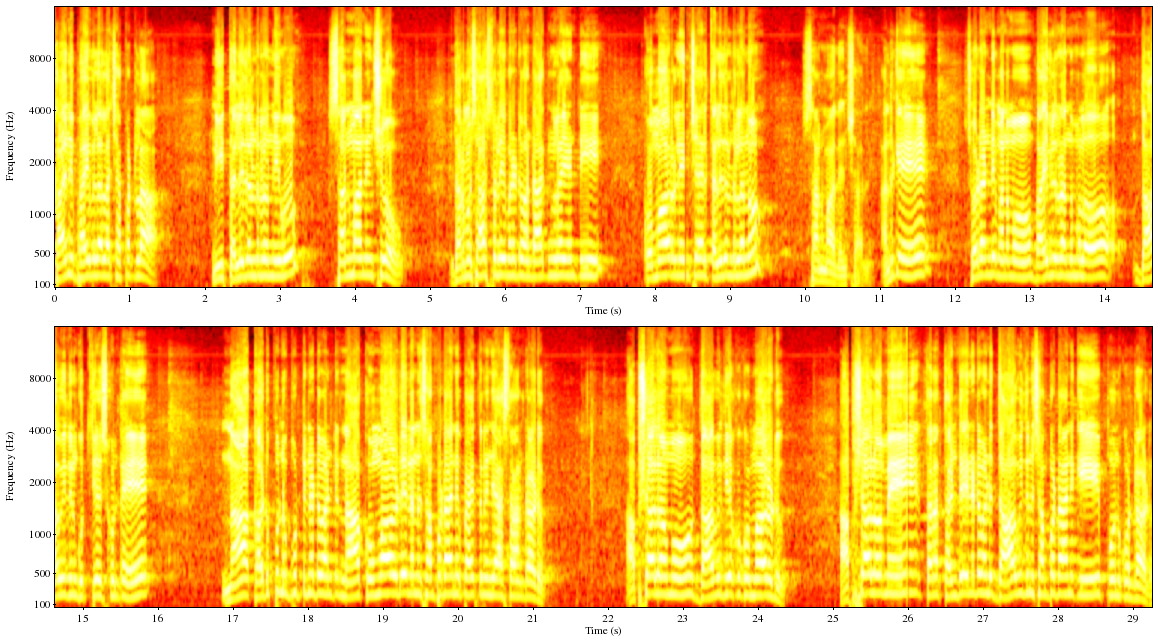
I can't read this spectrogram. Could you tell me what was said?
కానీ బైబిల్ అలా చెప్పట్లా. నీ తల్లిదండ్రులు నీవు సన్మానించు. ధర్మశాస్త్రంలో ఇవ్వనటువంటి ఆజ్ఞలో ఏంటి? కుమారులు ఏం చేయాలి? తల్లిదండ్రులను సన్మానించాలి. అందుకే చూడండి మనము బైబిల్ గ్రంథంలో దావీదిని గుర్తు చేసుకుంటే నా కడుపును పుట్టినటువంటి నా కుమారుడే నన్ను చంపడానికి ప్రయత్నం చేస్తా అంటాడు. అప్షాలోము దావిది యొక్క కుమారుడు. అప్షాలోమే తన తండ్రి అయినటువంటి దావిదును చంపడానికి పూనుకుంటాడు.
